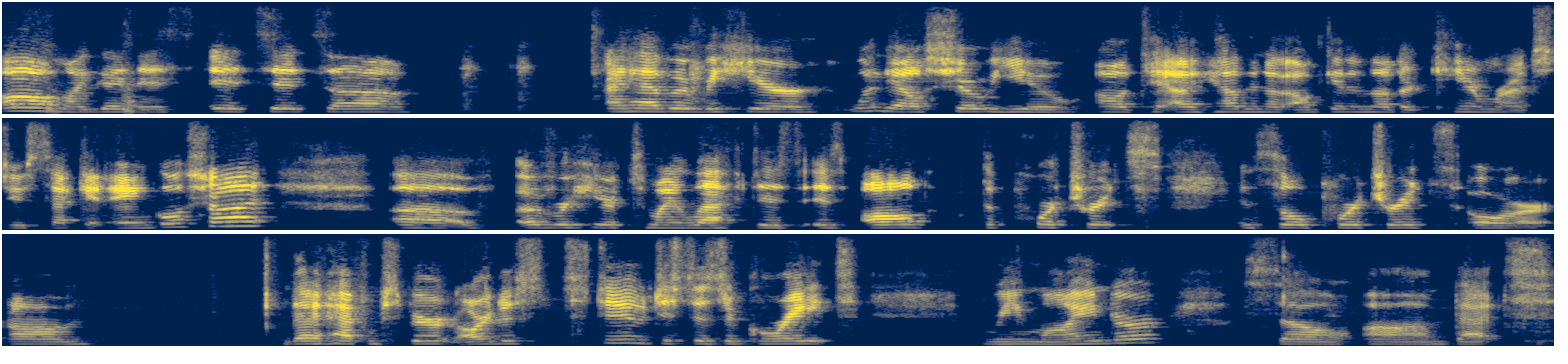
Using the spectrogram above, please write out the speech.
oh my goodness, it's it's uh I have over here. One day I'll show you. I'll take. I have another. I'll get another camera to do second angle shot. Of over here to my left is is all the portraits and soul portraits, or um, that I've had from spirit artists do, just as a great reminder. So um, that's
